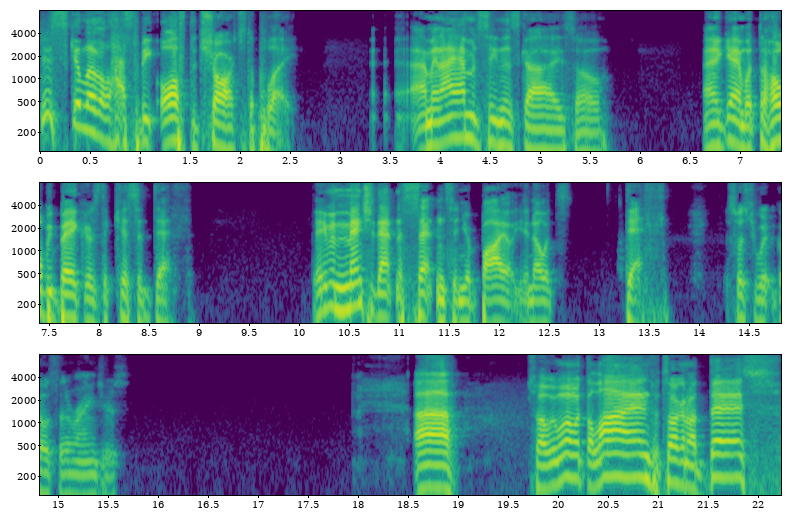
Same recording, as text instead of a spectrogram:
This skill level has to be off the charts to play. I mean, I haven't seen this guy, so. And again, with the Hobey Baker's the kiss of death. They even mention that in a sentence in your bio. You know, it's death, especially when it goes to the Rangers. Uh, so we went with the lines. We're talking about this.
